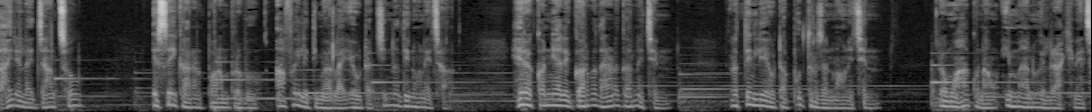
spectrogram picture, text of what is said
धैर्यलाई जाँच्छौ। यसै कारण परमप्रभु आफैले तिमीहरूलाई एउटा चिन्ह दिनुहुनेछ। हेर कन्याले गर्भधारण गर्ने छिन् र तिनले एउटा पुत्र जन्माउने छिन् र उहाँको नाउँ इम्मानुएल राखिनेछ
